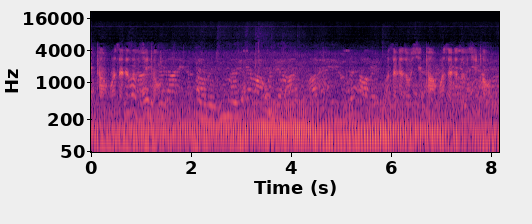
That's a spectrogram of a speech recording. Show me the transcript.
我在这走，现场。我在这走，县城；我在这走，县城。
